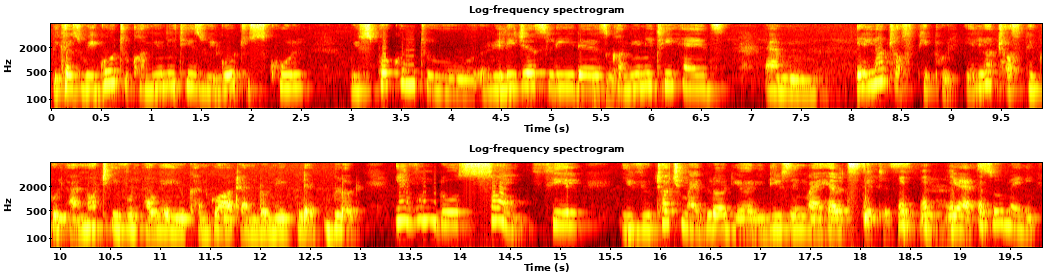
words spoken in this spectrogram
Because we go to communities, we go to school, we've spoken to religious leaders, community heads, um, a lot of people, a lot of people are not even aware you can go out and donate blood. Even though some feel if you touch my blood, you are reducing my health status. yeah, so many.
